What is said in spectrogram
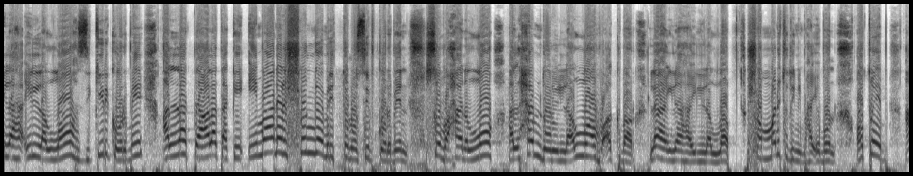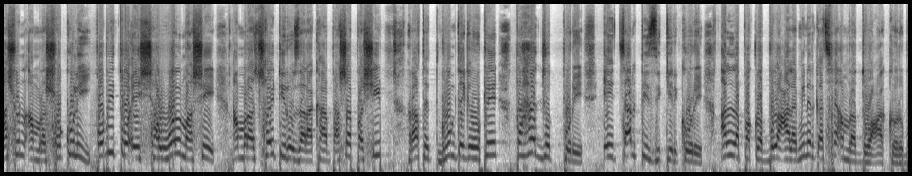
ইলাহা ইল্লাল্লাহ জিকির করবে, আল্লাহ তাআলা তাকে ঈমানের সঙ্গে মৃত্যু নসিব করবেন। সুবহানাল্লাহ, আলহামদুলিল্লাহ, আকবার, লা ইলাহা ইল্লাল্লাহ। সম্মানিত তিনি ভাই বোন, অতএব আসুন আমরা সকলেই পবিত্র এই শাওয়াল মাসে আমরা ছয়টি রোজা রাখার পাশাপাশি রাতে ঘুম থেকে উঠে তাহাজ্জুদ পড়ে, এই চারটি জিকির করে আল্লাহ পাক রব্বুল আলামিনের কাছে আমরা দোয়া করব।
